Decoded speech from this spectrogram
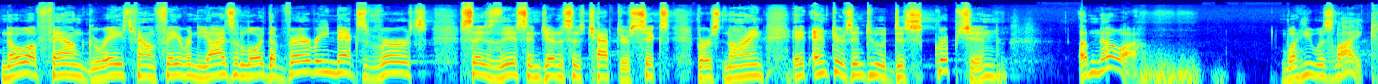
Noah found grace, found favor in the eyes of the Lord. The very next verse says this in Genesis chapter 6, verse 9. It enters into a description of Noah, what he was like.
